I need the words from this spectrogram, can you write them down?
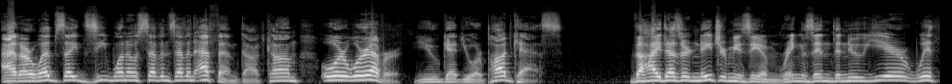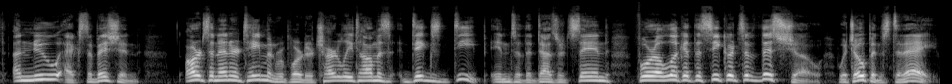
at our website, z1077fm.com, or wherever you get your podcasts. The High Desert Nature Museum rings in the new year with a new exhibition. Arts and entertainment reporter Charlie Thomas digs deep into the desert sand for a look at the secrets of this show, which opens today.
